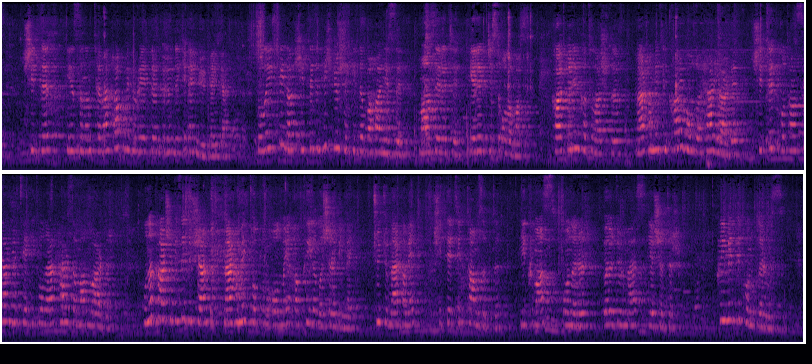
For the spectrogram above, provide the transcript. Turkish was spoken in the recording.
Şiddet, insanın temel hak ve hürriyetlerin önündeki en büyük engel. Dolayısıyla şiddetin hiçbir şekilde bahanesi, mazereti, gerekçesi olamaz. Kalplerin katılaştığı, merhametin kaybolduğu her yerde şiddet potansiyel bir tehlike olarak her zaman vardır. Buna karşı bize düşen merhamet toplumu olmayı hakkıyla başarabilmek. Çünkü merhamet şiddetin tam zıttı. Yıkmaz, onarır, öldürmez, yaşatır. Kıymetli konuklarımız,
